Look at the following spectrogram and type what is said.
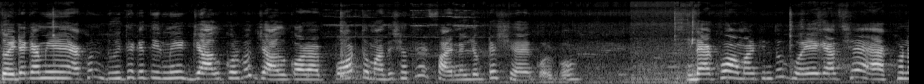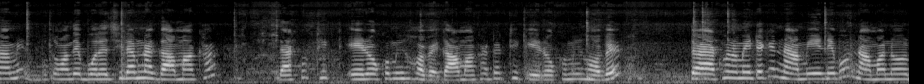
তো এটাকে আমি এখন দুই থেকে তিন মিনিট জাল করব। জাল করার পর তোমাদের সাথে ফাইনাল লুকটা শেয়ার করব। দেখো, আমার কিন্তু হয়ে গেছে। এখন আমি তোমাদের বলেছিলাম না গা মাখা দেখো, ঠিক এরকমই হবে। গা মাখাটা ঠিক এরকমই হবে। তো এখন আমি এটাকে নামিয়ে নেব। নামানোর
